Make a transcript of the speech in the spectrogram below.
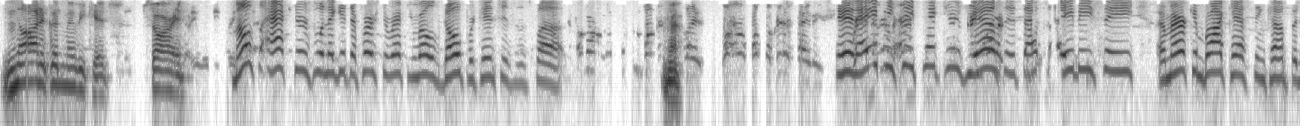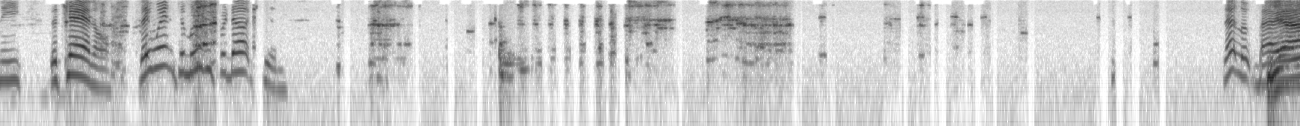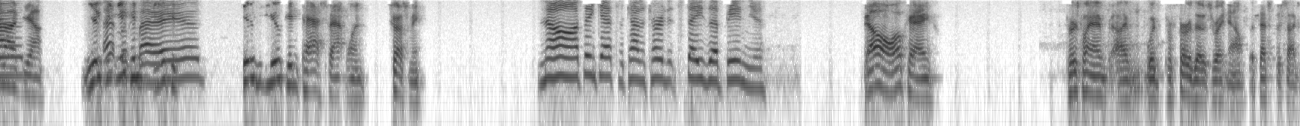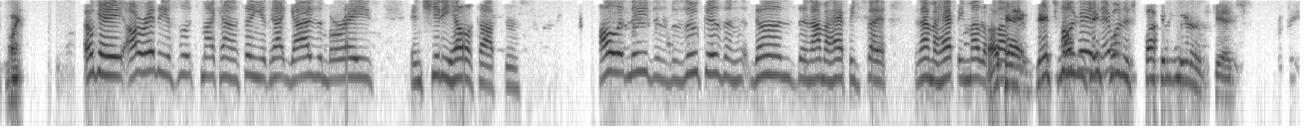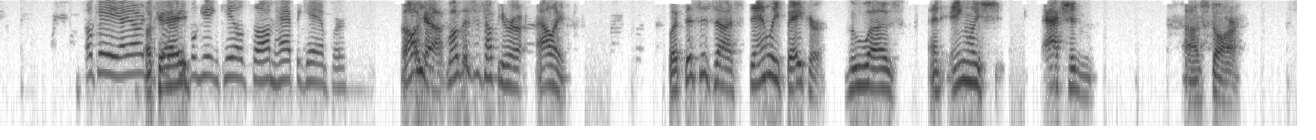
not a good movie, kids. Sorry. Most actors, when they get their first directing roles, go pretentious as fuck. Yeah. And ABC Pictures, yes, it, that's ABC, American Broadcasting Company, the channel. They went into movie production. That looked bad. Yeah, yeah. You That can you can, you bad. can you, you can pass that one. Trust me. No, I think that's the kind of turd that stays up in you. Oh, okay. Personally, I, I would prefer those right now, but that's beside the point. Okay, already this looks my kind of thing. It's got guys in berets and shitty helicopters. All it needs is bazookas and guns, and I'm a happy and I'm a happy motherfucker. Okay, this one Okay, this one is fucking weird, kids. Okay, I already saw Okay. people getting killed, so I'm happy camper. Oh yeah, well this is up your alley. But this is uh, Stanley Baker, who was an English action uh, star.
